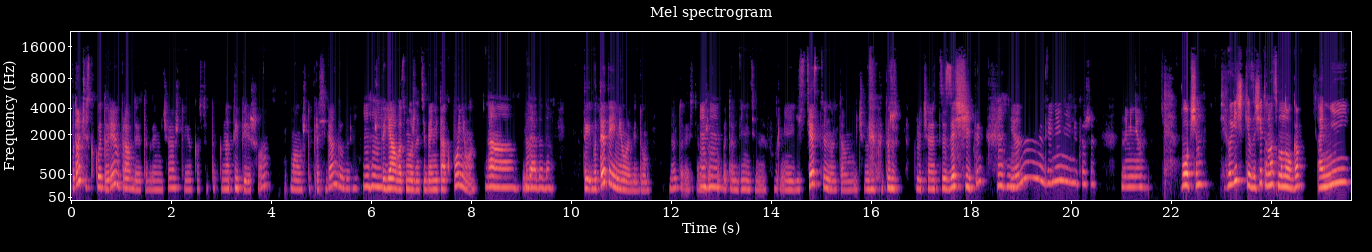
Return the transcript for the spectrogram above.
потом через какое-то время, правда, я тогда замечаю, что я, кажется, так на ты перешла, мало что про себя говорю, что Мгм. я, возможно, тебя не так поняла, А, Да? да, да, да. ты вот это имела в виду, да, то есть она уже в какой-то обвинительной форме. И, естественно, там у человека тоже включаются защиты, и Мгм. она обвинениями тоже на меня. В общем, психологических защит у нас много. Они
